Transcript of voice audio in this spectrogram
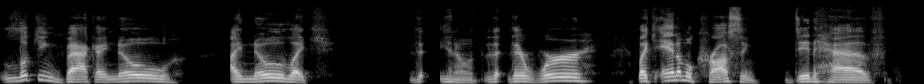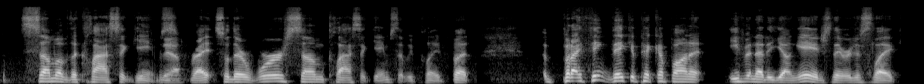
looking back, I know, I know, like, the, you know, th- there were like Animal Crossing did have some of the classic games, Yeah. right? So there were some classic games that we played, but but I think they could pick up on it even at a young age. They were just like,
